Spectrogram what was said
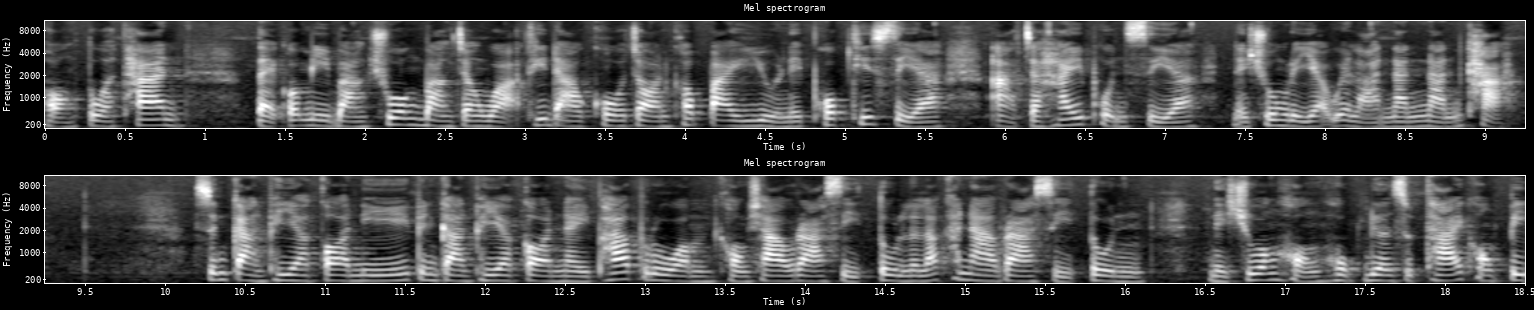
ของตัวท่านแต่ก็มีบางช่วงบางจังหวะที่ดาวโคจรเข้าไปอยู่ในภพที่เสีย อาจจะให้ผลเสียในช่วงระยะเวลานั้นๆ ค่ะ ซึ่งการพยากรณ์นี้เป็นการพยากรณ์ในภาพรวมของชาวราศีตุลและลัคนาราศีตุลในช่วงของ 6 เดือนสุดท้ายของปี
